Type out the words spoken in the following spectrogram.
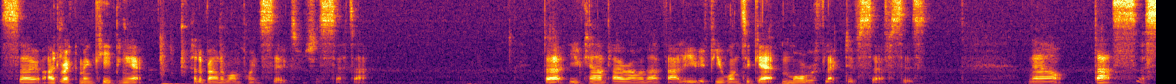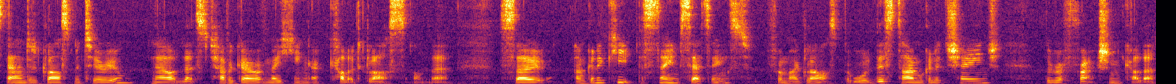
So I'd recommend keeping it at around a 1.6, which is set at. But you can play around with that value if you want to get more reflective surfaces. Now, that's a standard glass material. Now let's have a go at making a coloured glass on there. So I'm going to keep the same settings for my glass, but this time we're going to change the refraction colour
